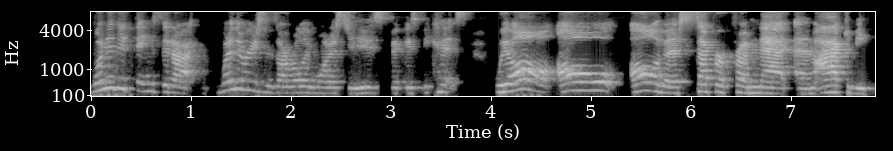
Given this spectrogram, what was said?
one of the things that I, one of the reasons I really want us to do this book is because we all, all, all of us suffer from that. Um, I have to be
